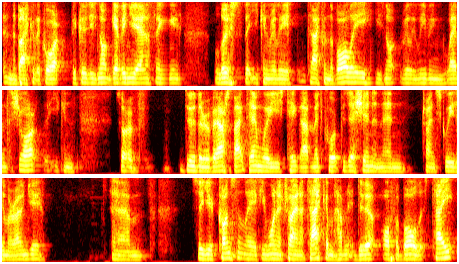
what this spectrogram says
in the back of the court because he's not giving you anything loose that you can really attack on the volley. He's not really leaving length short that you can sort of do the reverse back to him where you take that mid court position and then try and squeeze him around you. Um, so you're constantly, if you want to try and attack him, having to do it off a ball that's tight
